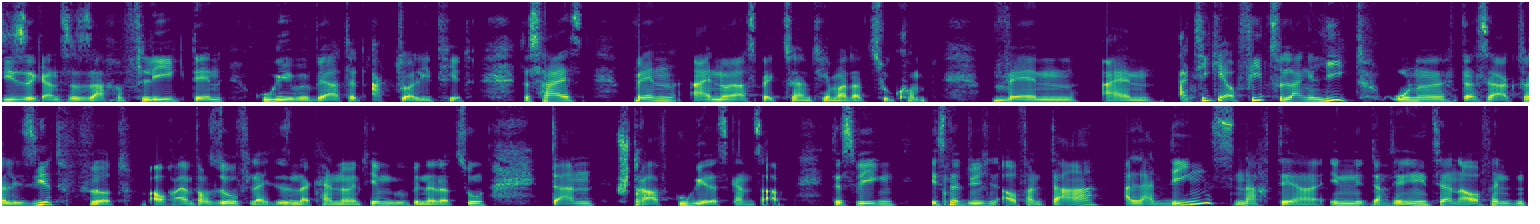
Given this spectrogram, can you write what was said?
diese ganze Sache pflegt, denn Google bewertet Aktualität. Das heißt, wenn ein neuer Aspekt zu einem Thema dazukommt, wenn ein Artikel auch viel zu lange liegt, ohne dass er aktualisiert wird, auch einfach so, vielleicht sind da keine neuen Themengewinne dazu, dann straft Google das Ganze ab. Deswegen ist natürlich ein Aufwand da. Allerdings nach, der, in, nach den initialen Aufwänden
